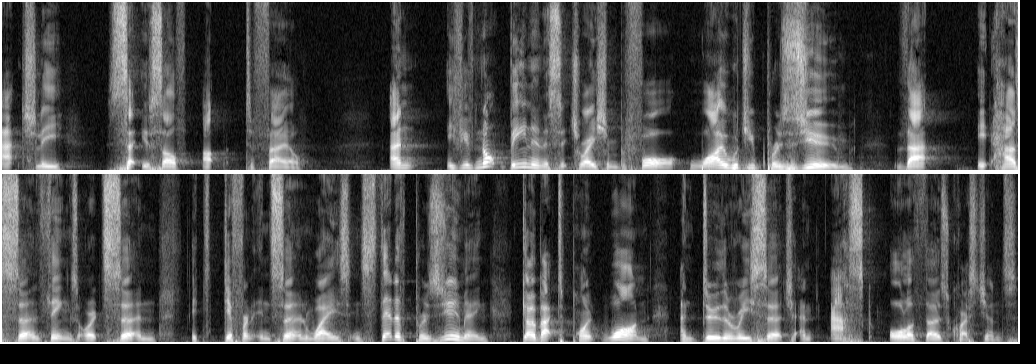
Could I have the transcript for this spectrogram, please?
actually set yourself up to fail. And if you've not been in a situation before, why would you presume that it has certain things or it's certain it's different in certain ways? Instead of presuming, go back to point 1 and do the research and ask all of those questions.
